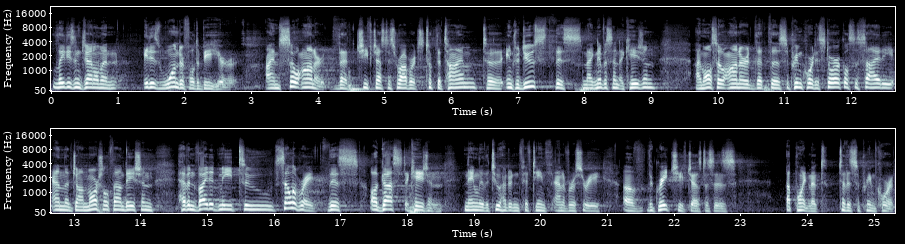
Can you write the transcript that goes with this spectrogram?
Ladies and gentlemen, it is wonderful to be here. I'm so honored that Chief Justice Roberts took the time to introduce this magnificent occasion. I'm also honored that the Supreme Court Historical Society and the John Marshall Foundation have invited me to celebrate this august occasion, namely the 215th anniversary of the great Chief Justice's appointment to the Supreme Court.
